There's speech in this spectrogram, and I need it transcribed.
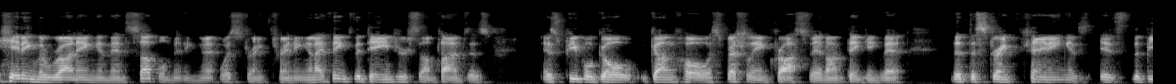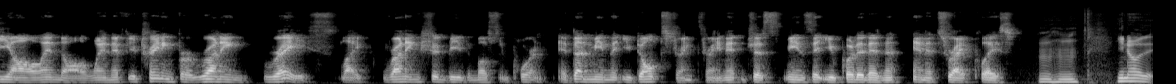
hitting the running and then supplementing it with strength training. And I think the danger sometimes is is people go gung ho, especially in CrossFit, on thinking that that the strength training is is the be all end all. When if you're training for a running race, like running should be the most important. It doesn't mean that you don't strength train. It just means that you put it in in its right place. Mm-hmm. You know,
